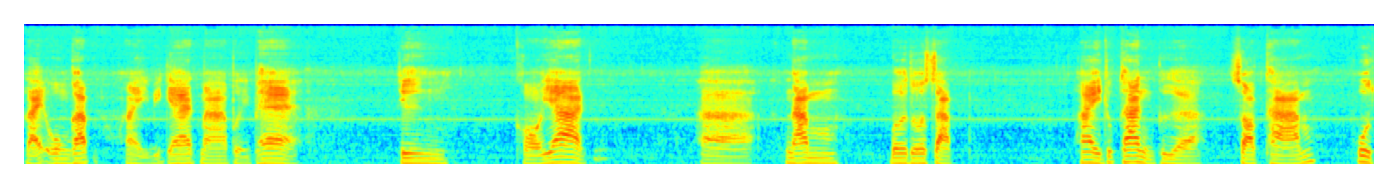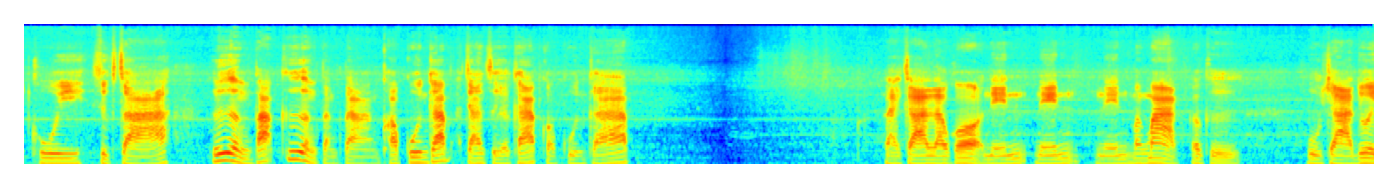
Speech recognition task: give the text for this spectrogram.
หลายองค์ครับ ให้บิ๊กแอดมาเผยแพร่ จึงขออนุญาตนำเบอร์โทรศัพท์ ให้ทุกท่านเผื่อสอบถาม พูดคุยศึกษา เรื่องพระเครื่องต่างๆ ขอบคุณครับอาจารย์เสือครับขอบคุณครับรายการเราก็เน้นเน้นเน้นมาก ๆ ก็คือ บูชาด้วย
